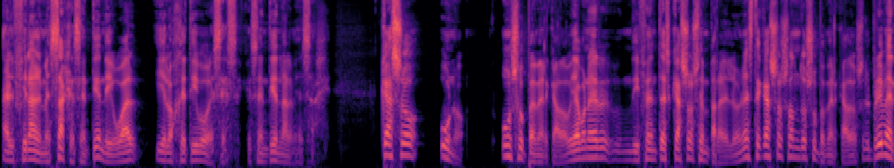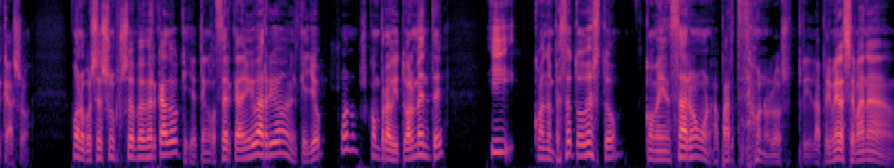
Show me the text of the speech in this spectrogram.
Al final el mensaje se entiende igual y el objetivo es ese, que se entienda el mensaje. Caso 1. Un supermercado. Voy a poner diferentes casos en paralelo. En este caso son dos supermercados. El primer caso. Bueno, pues es un supermercado que yo tengo cerca de mi barrio, en el que yo, bueno, pues compro habitualmente. Y cuando empezó todo esto, comenzaron, bueno, aparte de, bueno, los, la primera semana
